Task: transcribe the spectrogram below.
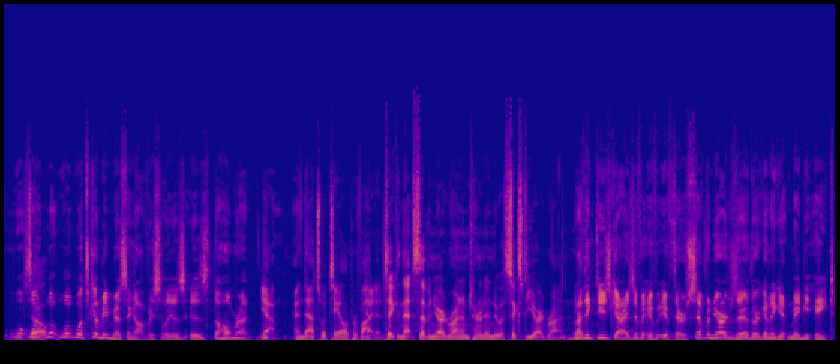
What, so what, what, what's going to be missing, obviously, is is the home run. yeah, and that's what Taylor provided. Taking that seven yard run and turn it into a 60 yard run. I think these guys, if, if, if there's seven yards there, they're going to get maybe eight.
